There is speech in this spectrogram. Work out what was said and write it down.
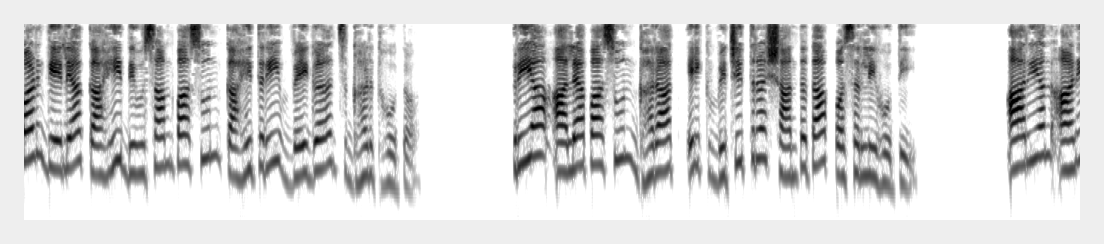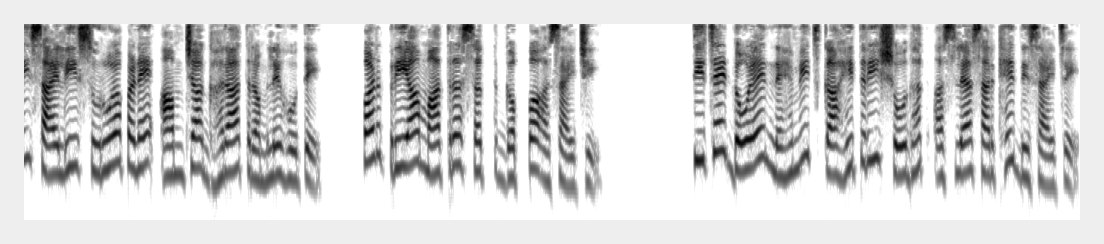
पण गेल्या काही दिवसांपासून काहीतरी वेगळंच घडत होतं. प्रिया आल्यापासून घरात एक विचित्र शांतता पसरली होती. आर्यन आणि सायली सुरळपणे आमच्या घरात रमले होते पण प्रिया मात्र सत गप्प असायची. तिचे डोळे नेहमीच काहीतरी शोधत असल्यासारखे दिसायचे.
